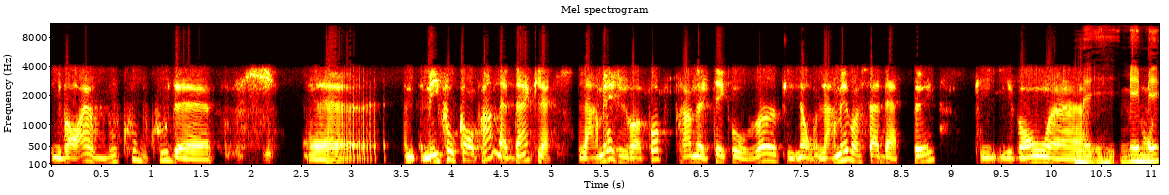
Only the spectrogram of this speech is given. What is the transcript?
il va y avoir beaucoup, beaucoup de... Euh, mais il faut comprendre là-dedans que l'armée n'arrivera pas pour prendre le takeover. Puis non, l'armée va s'adapter ils vont. Euh, mais mais, mais,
